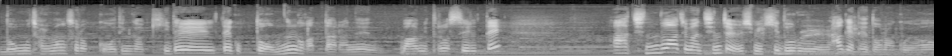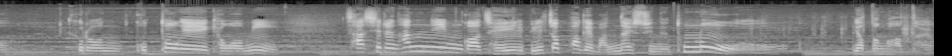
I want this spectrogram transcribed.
너무 절망스럽고 어딘가 기댈 데도 없는 것 같다라는 마음이 들었을 때, 아, 진부하지만 진짜 열심히 기도를 하게 되더라고요. 그런 고통의 경험이 사실은 하느님과 제일 밀접하게 만날 수 있는 통로였던 것 같아요.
